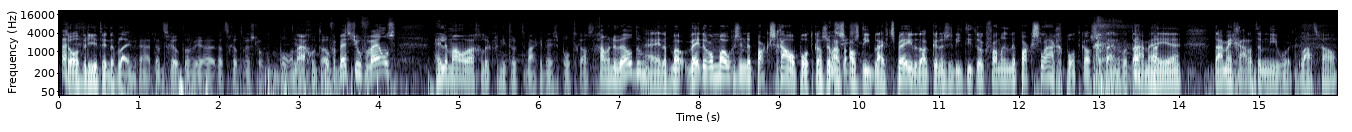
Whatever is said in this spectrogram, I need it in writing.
zal wel 23 blijven. ja, dat scheelt dan weer, eh, dat scheelt weer slok op een bol. Nou goed, over Bestie hoeven wij ons helemaal eh, gelukkig niet druk te maken in deze podcast. gaan we nu wel doen. Nee, dat mo- wederom mogen ze in de Pak Schaal podcast. Als, als die blijft spelen, dan kunnen ze die titel ook van in de Pak Slagen podcast uiteindelijk. Want daarmee, eh, daarmee gaat het hem niet worden. Laatschaal.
